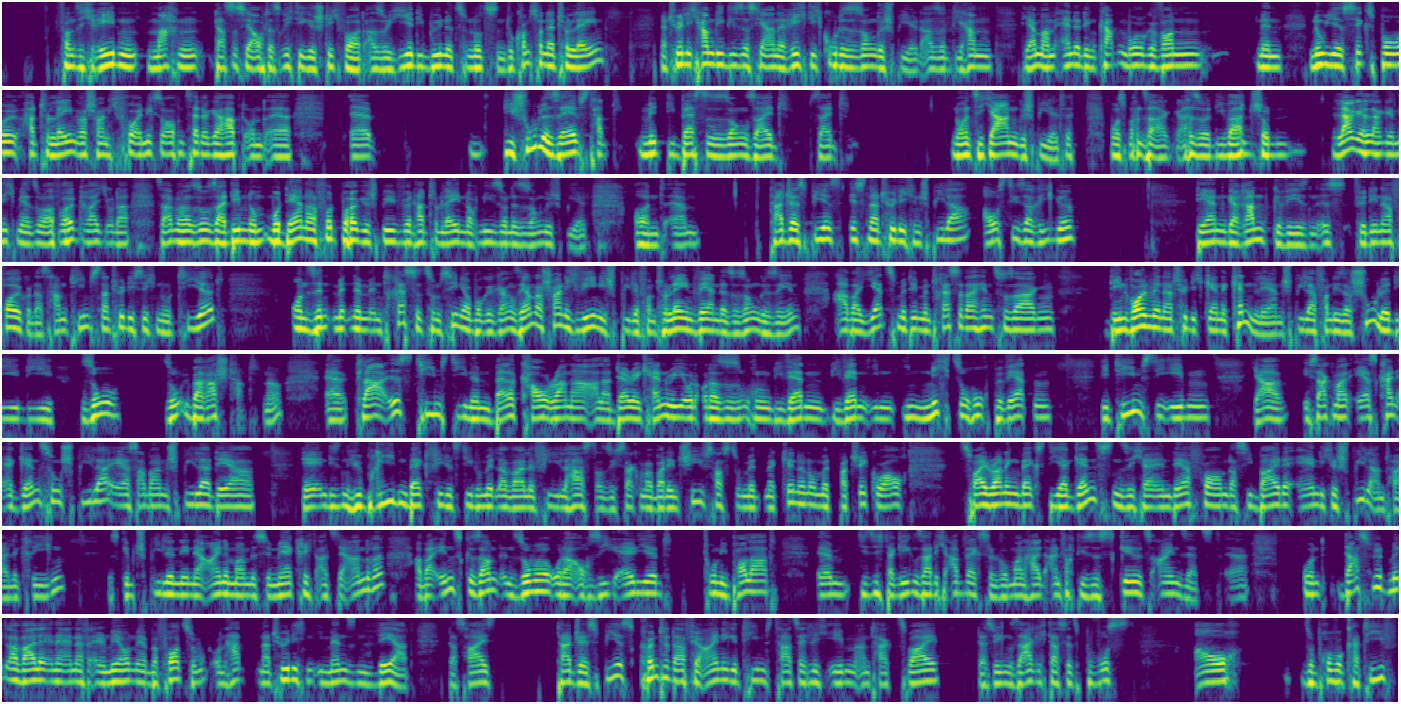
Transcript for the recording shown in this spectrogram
Von sich reden, machen, das ist ja auch das richtige Stichwort. Also hier die Bühne zu nutzen. Du kommst von der Tulane. Natürlich haben die dieses Jahr eine richtig gute Saison gespielt. Also die haben, die haben am Ende den Cotton Bowl gewonnen, einen New Year's Six Bowl hat Tulane wahrscheinlich vorher nicht so auf dem Zettel gehabt und äh, äh, die Schule selbst hat mit die beste Saison seit, seit 90 Jahren gespielt, muss man sagen. Also die waren schon lange, lange nicht mehr so erfolgreich oder sagen wir mal so, seitdem moderner Football gespielt wird, hat Tulane noch nie so eine Saison gespielt. Und ähm, Tajay Spears ist natürlich ein Spieler aus dieser Riege, der ein Garant gewesen ist für den Erfolg. Und das haben Teams natürlich sich notiert und sind mit einem Interesse zum Senior Bowl gegangen. Sie haben wahrscheinlich wenig Spiele von Tulane während der Saison gesehen, aber jetzt mit dem Interesse dahin zu sagen, den wollen wir natürlich gerne kennenlernen, Spieler von dieser Schule, die, die so so überrascht hat. Ne? Äh, klar ist, Teams, die einen Bell Cow Runner à la Derrick Henry oder, oder so suchen, die werden, die werden ihn, ihn nicht so hoch bewerten wie Teams, die eben, ja, ich sag mal, er ist kein Ergänzungsspieler, er ist aber ein Spieler, der der in diesen hybriden Backfields, die du mittlerweile viel hast, also ich sag mal, bei den Chiefs hast du mit McKinnon und mit Pacheco auch zwei Running Backs, die ergänzen sich ja in der Form, dass sie beide ähnliche Spielanteile kriegen. Es gibt Spiele, in denen der eine mal ein bisschen mehr kriegt als der andere, aber insgesamt in Summe oder auch Sieg Elliott, Tony Pollard, ähm, die sich da gegenseitig abwechseln, wo man halt einfach diese Skills einsetzt. Äh, und das wird mittlerweile in der NFL mehr und mehr bevorzugt und hat natürlich einen immensen Wert. Das heißt, Tajay Spears könnte da für einige Teams tatsächlich eben an Tag zwei, deswegen sage ich das jetzt bewusst auch so provokativ,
